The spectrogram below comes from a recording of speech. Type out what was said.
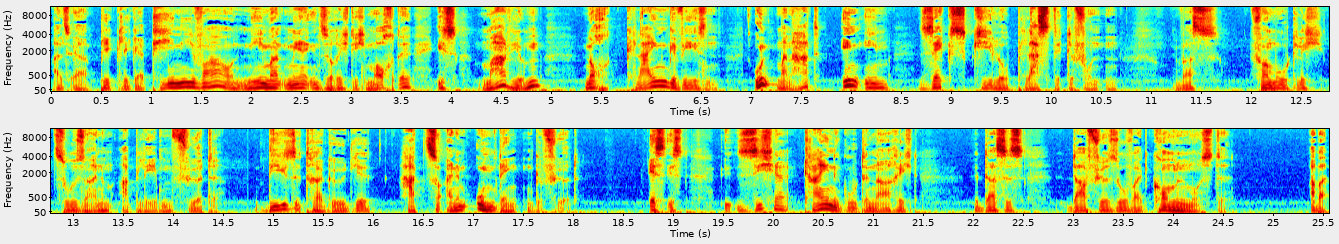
als er pickliger Teenie war und niemand mehr ihn so richtig mochte, ist Marium noch klein gewesen und man hat in ihm sechs Kilo Plastik gefunden, was vermutlich zu seinem Ableben führte. Diese Tragödie hat zu einem Umdenken geführt. Es ist sicher keine gute Nachricht, dass es dafür so weit kommen musste. Aber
